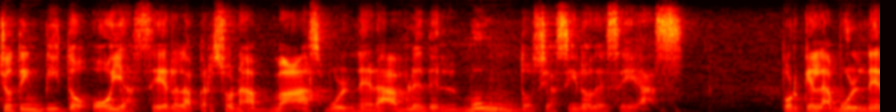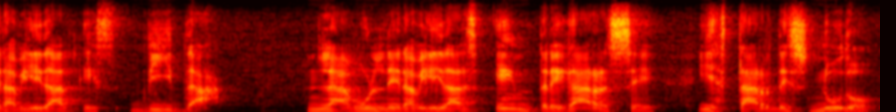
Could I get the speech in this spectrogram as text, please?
Yo te invito hoy a ser la persona más vulnerable del mundo si así lo deseas. Porque la vulnerabilidad es vida. La vulnerabilidad es entregarse y estar desnudo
